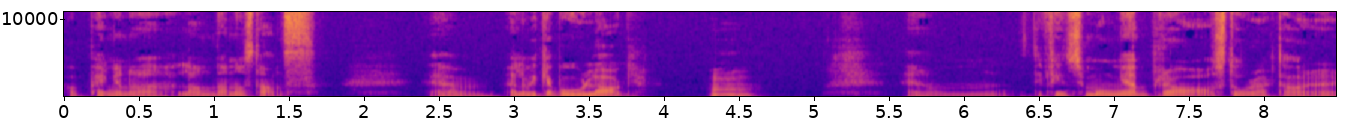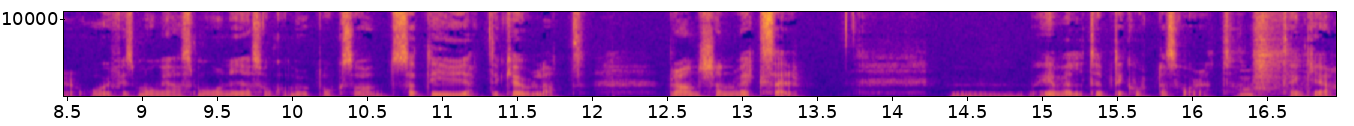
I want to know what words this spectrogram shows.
var pengarna landar någonstans. Eh, eller vilka bolag. Mm. Eh, det finns ju många bra och stora aktörer och det finns många små och nya som kommer upp också. Så det är ju jättekul att branschen växer. Mm, är väl typ det korta svaret, mm. tänker jag.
